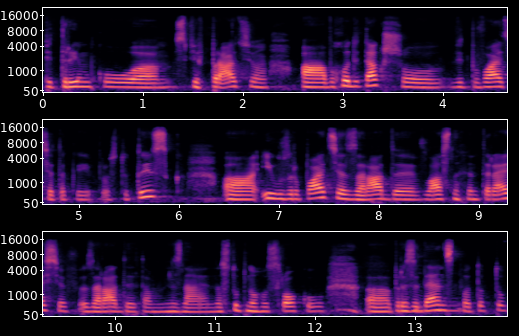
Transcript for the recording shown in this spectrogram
підтримку, е, співпрацю. А виходить так, що відбувається такий просто тиск і узурпація заради власних інтересів, заради там не знаю наступного сроку е, президентства. Тобто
